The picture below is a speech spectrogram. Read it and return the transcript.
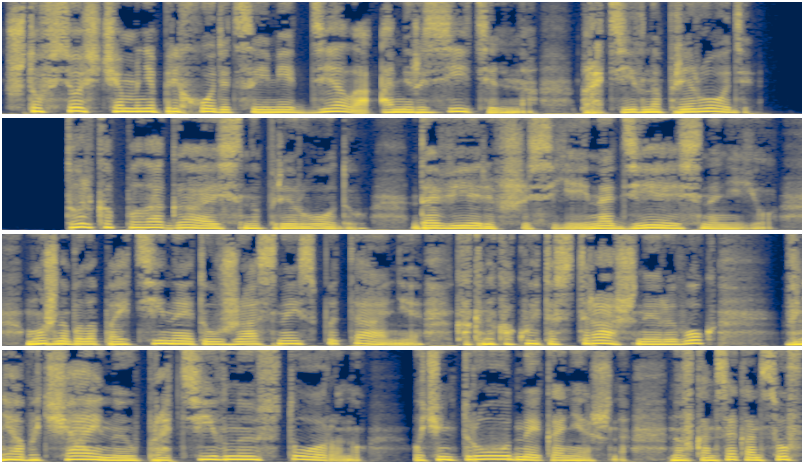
что все, с чем мне приходится иметь дело, омерзительно, противно природе. Только полагаясь на природу, доверившись ей, надеясь на нее, можно было пойти на это ужасное испытание, как на какой-то страшный рывок в необычайную, противную сторону, очень трудный, конечно, но в конце концов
